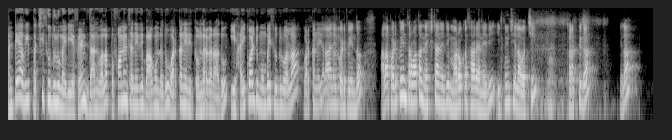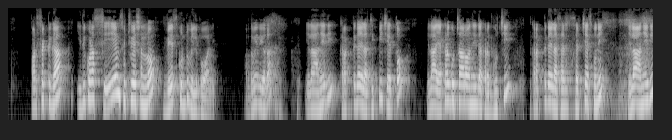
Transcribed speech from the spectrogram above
అంటే అవి పచ్చి సూదులు మై డియర్ ఫ్రెండ్స్ దానివల్ల పర్ఫార్మెన్స్ అనేది బాగుండదు వర్క్ అనేది తొందరగా రాదు. ఈ హై క్వాలిటీ ముంబై సూదుల వల్ల వర్క్ అనేది ఎలా అనేది పడిపోయిందో అలా పడిపోయిన తర్వాత నెక్స్ట్ అనేది మరొకసారి అనేది ఇటు నుంచి ఇలా వచ్చి కరెక్ట్గా ఇలా పర్ఫెక్ట్గా ఇది కూడా సేమ్ సిచ్యువేషన్లో వేసుకుంటూ వెళ్ళిపోవాలి. అర్థమైంది కదా? ఇలా అనేది కరెక్ట్గా ఇలా తిప్పి చేత్తో ఇలా ఎక్కడ గుచ్చాలో అనేది అక్కడ గుచ్చి కరెక్ట్గా ఇలా సెట్ సెట్ చేసుకుని ఇలా అనేది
